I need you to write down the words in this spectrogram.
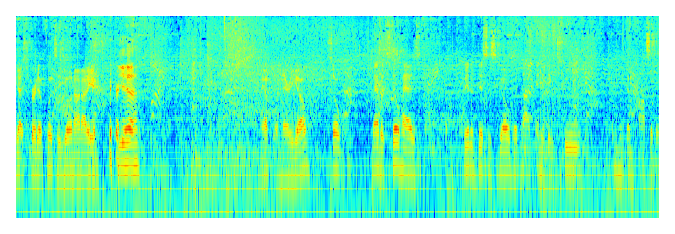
You got straight up footsies going on out of here. Yeah. Yep, and there you go. So Maverick still has a bit of distance to go, but not anything too impossible.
